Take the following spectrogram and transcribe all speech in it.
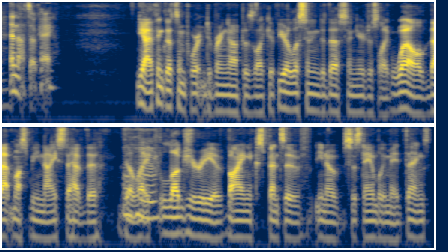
mm. and that's okay. yeah i think that's important to bring up is like if you're listening to this and you're just like well that must be nice to have the the mm-hmm. like luxury of buying expensive you know sustainably made things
